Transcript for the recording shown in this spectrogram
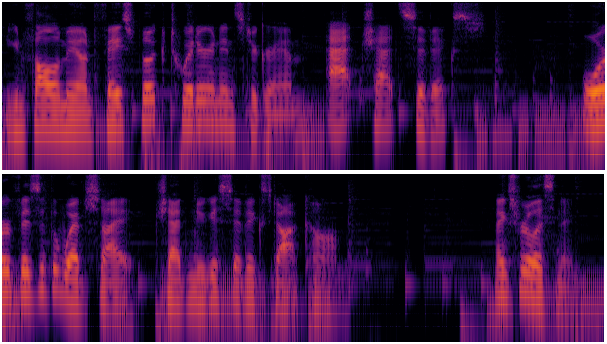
You can follow me on Facebook, Twitter, and Instagram at ChatCivics, or visit the website chattanoogacivics.com. Thanks for listening.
